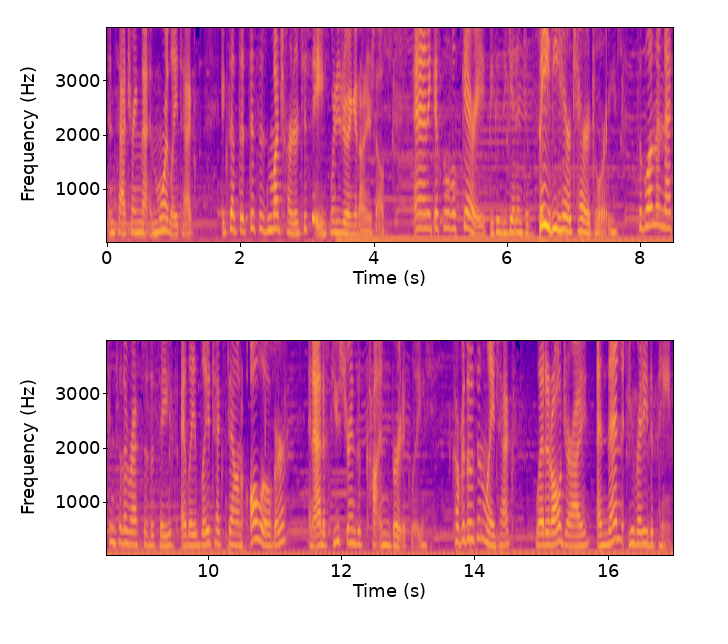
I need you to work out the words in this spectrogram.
and saturating that in more latex, except that this is much harder to see when you're doing it on yourself. And it gets a little scary because you get into baby hair territory. To blend the neck into the rest of the face, I laid latex down all over and add a few strands of cotton vertically. Cover those in latex, let it all dry, and then you're ready to paint.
